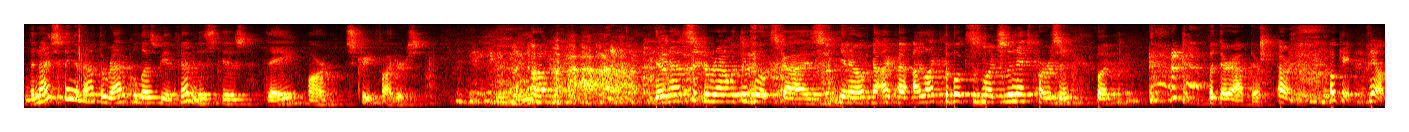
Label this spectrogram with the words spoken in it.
The nice thing about the radical lesbian feminists is they are street fighters. They're not sitting around with their books, guys. You know, I, I, I, like the books as much as the next person, but but they're out there. All right. Okay. Now,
